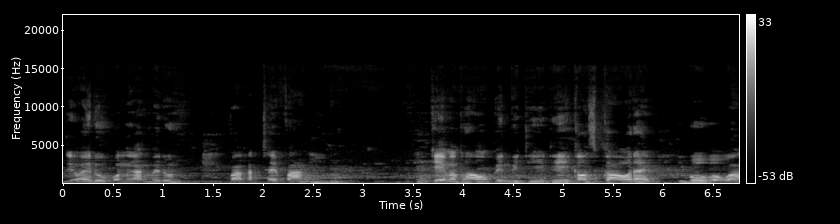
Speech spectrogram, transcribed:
เดี๋ยวให้ดูผลงานวัยรุ่นว่าการใช้ฟันเก๋มะพร้าวเป็นวิธีที่ 99 ก็ได้พี่โบบอกว่า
